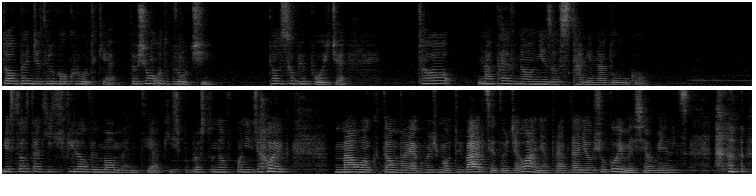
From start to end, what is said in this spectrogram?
to będzie tylko krótkie. To się odwróci. To sobie pójdzie. To na pewno nie zostanie na długo. Jest to taki chwilowy moment jakiś, po prostu no w poniedziałek mało kto ma jakąś motywację do działania, prawda? Nie oszukujmy się, więc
